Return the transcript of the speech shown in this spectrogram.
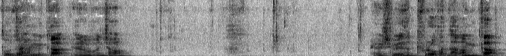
도전합니까? 여러분 저 열심히 해서 프로 가 나갑니까?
